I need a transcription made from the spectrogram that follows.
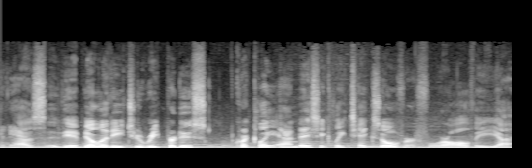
It has the ability to reproduce quickly and basically takes over for all the, uh,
